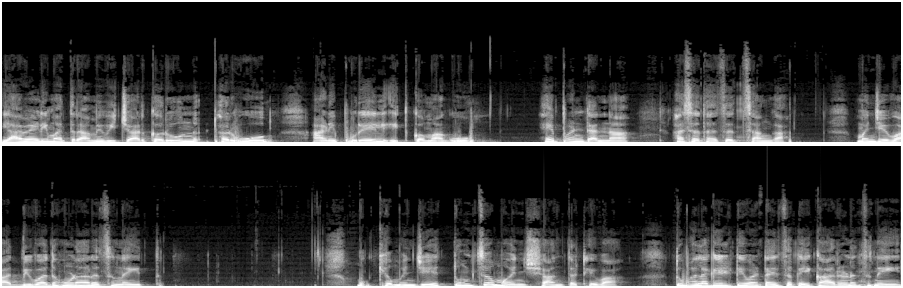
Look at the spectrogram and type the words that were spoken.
यावेळी मात्र आम्ही विचार करून ठरवू आणि पुरेल इतकं मागवू. हे पण त्यांना हसत हसत सांगा. म्हणजे वादविवाद होणारच नाहीत. मुख्य म्हणजे तुमचं मन शांत ठेवा. तुम्हाला गिल्टी वाटायचं काही कारणच नाही.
